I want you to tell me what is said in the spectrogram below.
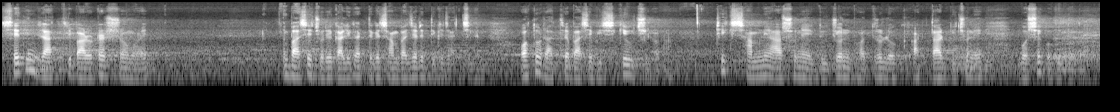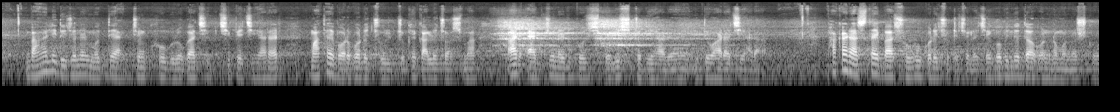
সেদিন রাত্রি বারোটার সময় বাসে চড়ে কালীঘাট থেকে শ্যামবাজারের দিকে যাচ্ছিলেন। অত রাত্রে বাসে বেশি কেউ ছিল না। ঠিক সামনে আসনে দুজন ভদ্রলোক আর তার পিছনে বসে গোবিন্দদা। বাঙালি দুজনের মধ্যে একজন খুব রোগা ছিপছিপে চেহারার, মাথায় বড় বড় চুল, চোখে কালো চশমা আর একজনের বলিষ্ঠ দেহারা দোহারা চেহারা। ফাঁকা রাস্তায় বাস হু হু করে ছুটে চলেছে। গোবিন্দদা অন্যমনস্ক।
